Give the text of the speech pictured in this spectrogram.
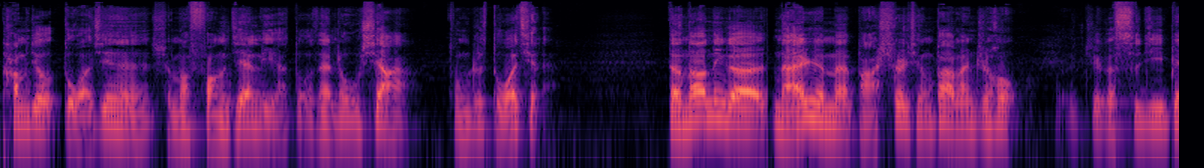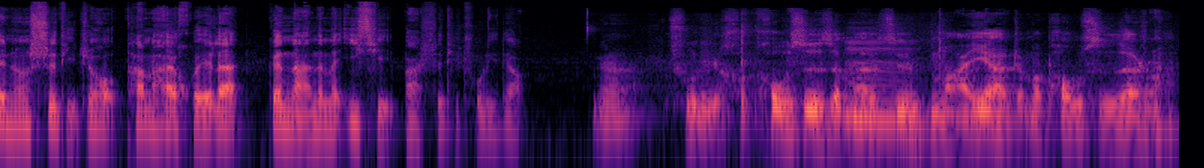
他们就躲进什么房间里啊，躲在楼下呀、总之躲起来。等到那个男人们把事情办完之后，这个司机变成尸体之后，他们还回来跟男的们一起把尸体处理掉，嗯，处理后后事怎么嗯去埋呀、怎么抛尸啊，是吧？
